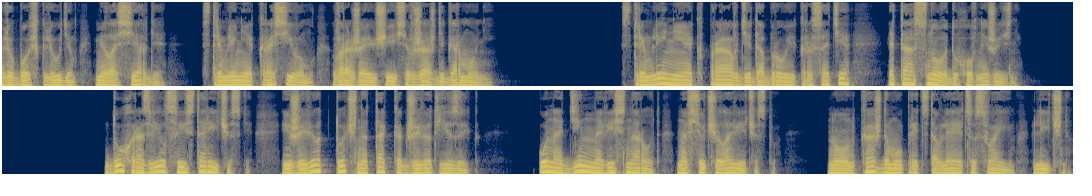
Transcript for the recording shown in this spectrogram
любовь к людям, милосердие, стремление к красивому, выражающееся в жажде гармонии. Стремление к правде, добру и красоте – это основа духовной жизни. Дух развился исторически и живет точно так, как живет язык. Он один на весь народ, на все человечество, но он каждому представляется своим, личным.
